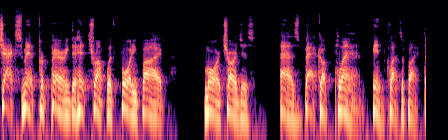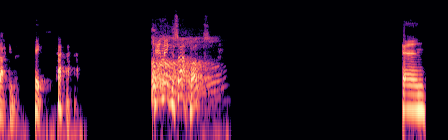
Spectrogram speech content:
Jack Smith preparing to hit Trump with 45 more charges as backup plan in classified documents. Case. Can't make this up, folks. And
